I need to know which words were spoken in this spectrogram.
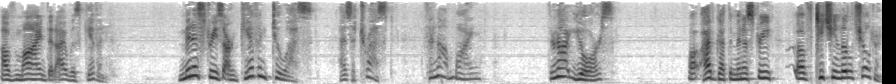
of mine that I was given. Ministries are given to us as a trust. They're not mine. They're not yours. Well, I've got the ministry of teaching little children.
